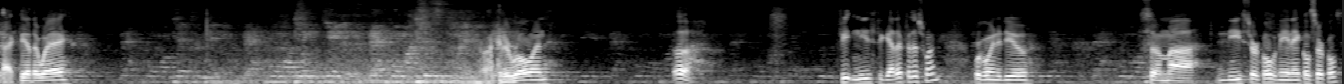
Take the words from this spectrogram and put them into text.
back the other way. Rocking and rolling. Ugh. Feet and knees together for this one. We're going to do some uh, knee circles, knee and ankle circles,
